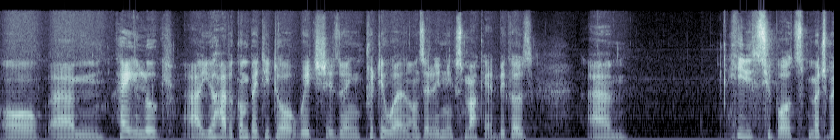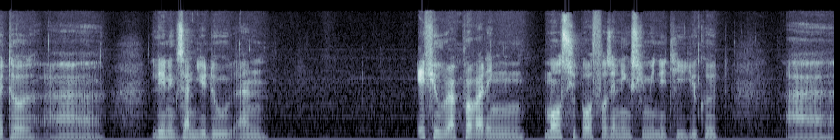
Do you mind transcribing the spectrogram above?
Or um, hey, look, uh, you have a competitor which is doing pretty well on the Linux market because um, he supports much better uh, Linux than you do, and if you were providing more support for the Linux community, you could uh,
